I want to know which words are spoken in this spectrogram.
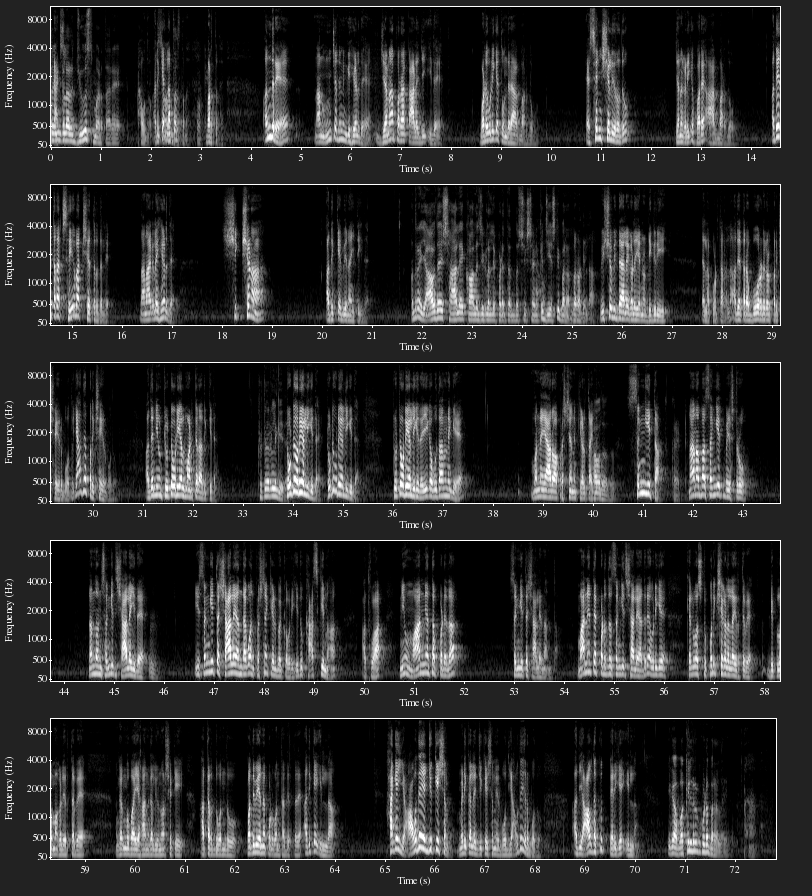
ಜ್ಯೂಸ್ ಮಾಡ್ತಾರೆ. ಹೌದು ಅದಕ್ಕೆಲ್ಲ ಬರ್ತದೆ ಬರ್ತದೆ. ಅಂದರೆ ನಾನು ಮುಂಚೆನೇ ನಿಮಗೆ ಹೇಳಿದೆ ಜನಪರ ಕಾಳಜಿ ಇದೆ. ಬಡವರಿಗೆ ತೊಂದರೆ ಆಗಬಾರ್ದು. ಎಸೆನ್ಷಿಯಲ್ ಇರೋದು ಜನಗಳಿಗೆ ಹೊರೆ ಆಗಬಾರ್ದು. ಅದೇ ಥರ ಸೇವಾ ಕ್ಷೇತ್ರದಲ್ಲಿ ನಾನು ಆಗಲೇ ಹೇಳಿದೆ ಶಿಕ್ಷಣ ಅದಕ್ಕೆ ವಿನಾಯಿತಿ ಇದೆ. ಅಂದರೆ ಯಾವುದೇ ಶಾಲೆ ಕಾಲೇಜುಗಳಲ್ಲಿ ಪಡೆದಂಥ ಶಿಕ್ಷಣಕ್ಕೆ ಜಿ ಎಸ್ ಟಿ ಬರಲ್ಲ. ಬರೋದಿಲ್ಲ. ವಿಶ್ವವಿದ್ಯಾಲಯಗಳು ಏನು ಡಿಗ್ರಿ ಎಲ್ಲ ಕೊಡ್ತಾರಲ್ಲ ಅದೇ ಥರ ಬೋರ್ಡ್ಗಳ ಪರೀಕ್ಷೆ ಇರ್ಬೋದು ಯಾವುದೇ ಪರೀಕ್ಷೆ ಇರ್ಬೋದು. ಅದೇ ನೀವು ಟ್ಯುಟೋರಿಯಲ್ ಮಾಡ್ತೀರ ಅದಕ್ಕಿದೆ. ಟ್ಯುಟೋರಿಯಲ್ಗಿದೆ ಇದೆ. ಟ್ಯುಟೋರಿಯಲ್ಗಿದೆ ಟ್ಯುಟೋರಿಯಲ್ಗಿದೆ ಟ್ಯುಟೋರಿಯಲಿಗಿದೆ. ಈಗ ಉದಾಹರಣೆಗೆ ಮೊನ್ನೆ ಯಾರೋ ಆ ಪ್ರಶ್ನೆಯನ್ನು ಕೇಳ್ತಾ ಇದ್ದಾರೆ. ಹೌದೌದು. ಸಂಗೀತ ಕರೆಕ್ಟ್ ನಾನೊಬ್ಬ ಸಂಗೀತ ಮೇಷ್ಟ್ರು. ನನ್ನೊಂದು ಸಂಗೀತ ಶಾಲೆ ಇದೆ. ಈ ಸಂಗೀತ ಶಾಲೆ ಅಂದಾಗ ಒಂದು ಪ್ರಶ್ನೆ ಕೇಳಬೇಕು ಅವರಿಗೆ. ಇದು ಖಾಸಗಿನ ಅಥವಾ ನೀವು ಮಾನ್ಯತೆ ಪಡೆದ ಸಂಗೀತ ಶಾಲೆನ ಅಂತ. ಮಾನ್ಯತೆ ಪಡೆದ ಸಂಗೀತ ಶಾಲೆ ಆದರೆ ಅವರಿಗೆ ಕೆಲವಷ್ಟು ಪರೀಕ್ಷೆಗಳೆಲ್ಲ ಇರ್ತವೆ. ಡಿಪ್ಲೊಮಾಗಳಿರ್ತವೆ ಗಂಗೂಬಾಯಿ ಹಾನಗಲ್ ಯೂನಿವರ್ಸಿಟಿ ಆ ಥರದ್ದು ಒಂದು ಪದವಿಯನ್ನು ಕೊಡುವಂಥದ್ದು ಇರ್ತದೆ. ಅದಕ್ಕೆ ಇಲ್ಲ. ಹಾಗೆ ಯಾವುದೇ ಎಜುಕೇಷನ್, ಮೆಡಿಕಲ್ ಎಜುಕೇಷನ್ ಇರ್ಬೋದು, ಯಾವುದೇ ಇರ್ಬೋದು, ಅದು ಯಾವುದಕ್ಕೂ ತೆರಿಗೆ ಇಲ್ಲ. ಈಗ ವಕೀಲರಿಗೂ ಕೂಡ ಬರಲ್ಲ ಇದು.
